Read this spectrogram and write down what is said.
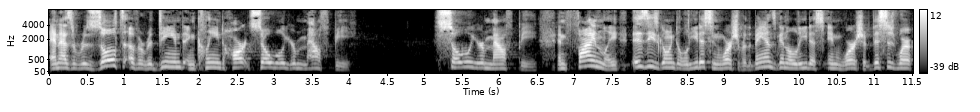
And as a result of a redeemed and cleaned heart, so will your mouth be so will your mouth be. And finally, Izzy's going to lead us in worship, or the band's going to lead us in worship. This is where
